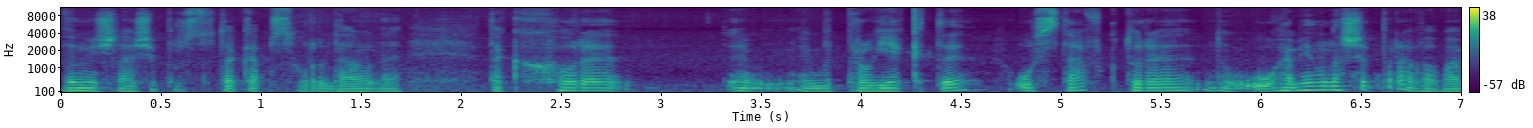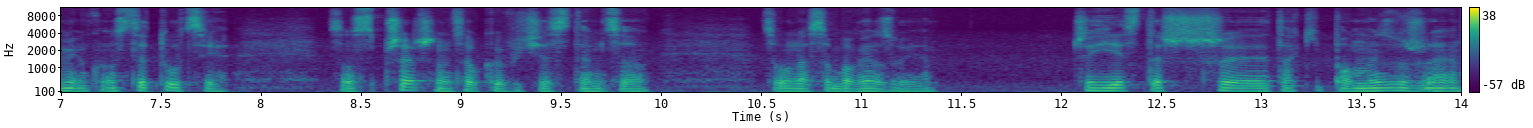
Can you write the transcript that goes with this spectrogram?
Wymyśla się po prostu tak absurdalne, tak chore e, jakby projekty ustaw, które no, łamią nasze prawa, łamią konstytucję. Są sprzeczne całkowicie z tym, co, co u nas obowiązuje. Czy jest też e, taki pomysł, że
